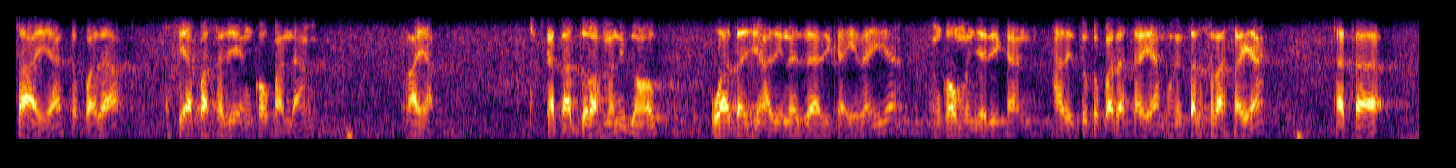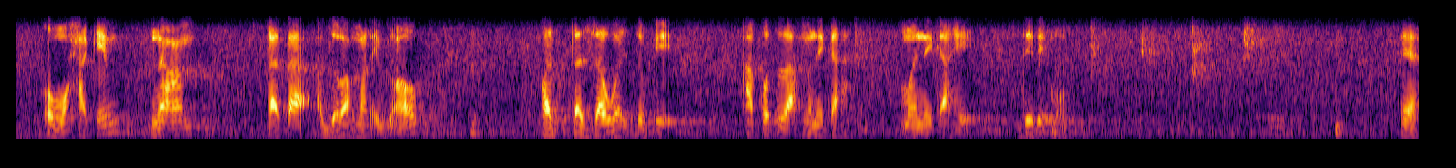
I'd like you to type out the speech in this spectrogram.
saya kepada siapa saja yang engkau pandang layak. Kata Abdurrahman ibn Auf wa taj'alina dzalika ilayya. Engkau menjadikan hal itu kepada saya maksudnya terserah saya kata Ummu Hakim. Na'am kata Abdurrahman ibnu Auf. Qad tazawwajtuki aku telah menikah menikahi dirimu. Ya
